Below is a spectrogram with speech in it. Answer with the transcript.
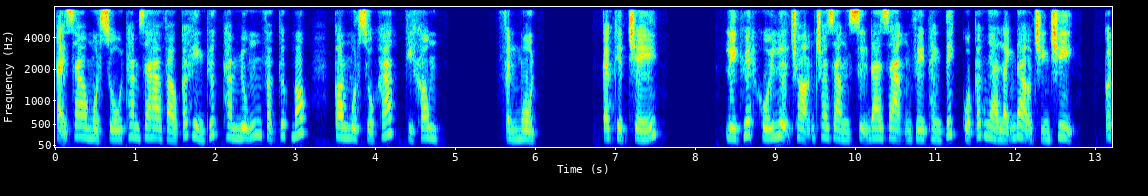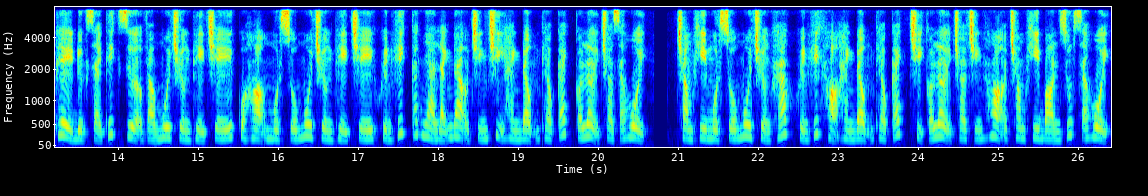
Tại sao một số tham gia vào các hình thức tham nhũng và cướp bóc, còn một số khác thì không? Phần 1. Các thiệt chế Lý thuyết khối lựa chọn cho rằng sự đa dạng về thành tích của các nhà lãnh đạo chính trị có thể được giải thích dựa vào môi trường thể chế của họ. Một số môi trường thể chế khuyến khích các nhà lãnh đạo chính trị hành động theo cách có lợi cho xã hội, trong khi một số môi trường khác khuyến khích họ hành động theo cách chỉ có lợi cho chính họ trong khi bòn rút xã hội.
